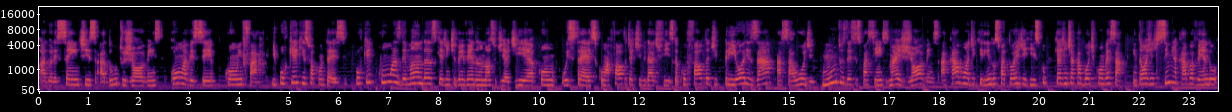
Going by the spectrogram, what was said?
adolescentes, adultos jovens com AVC, com infarto. E por que que isso acontece? Porque com as demandas que a gente vem vendo no nosso dia a dia, com o estresse, com a falta de atividade física, com falta de priorizar a saúde, muitos desses pacientes mais jovens acabam adquirindo os fatores de risco que a gente acabou de conversar. Então a gente sim acaba vendo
